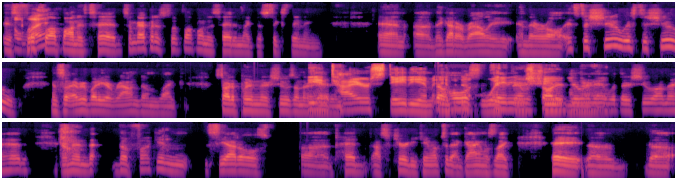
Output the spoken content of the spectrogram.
His flip flop on his head. Some guy put his flip flop on his head in like the sixth inning, and uh, they got a rally, and they were all, "It's the shoe, it's the shoe," and so everybody around them like started putting their shoes on their The head. and entire stadium, the whole up with their stadium started doing it with their shoe on their head, and then the, the fucking Seattle's uh, head uh, security came up to that guy and was like, "Hey, the the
